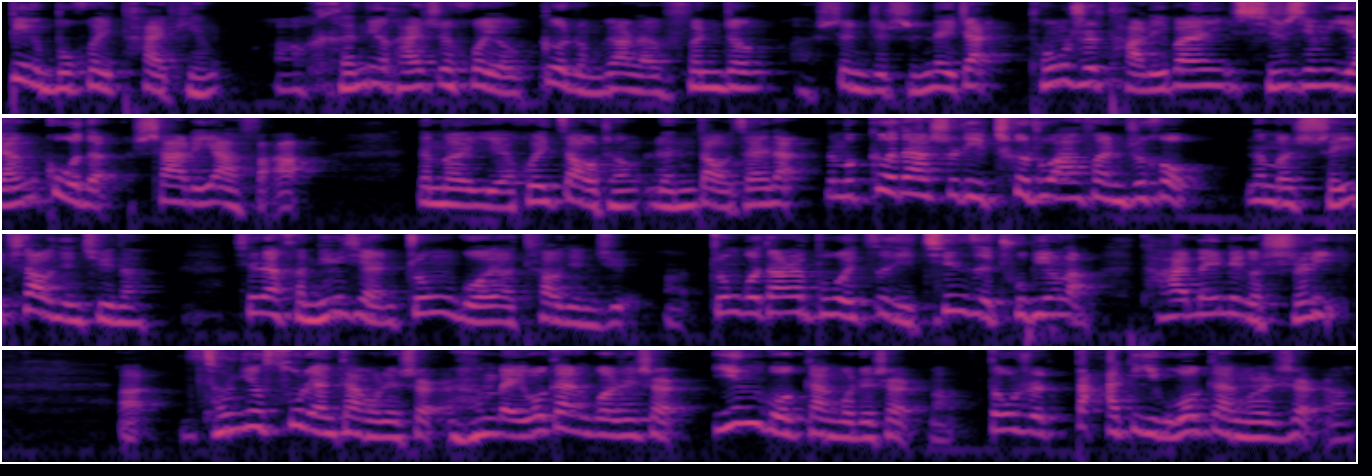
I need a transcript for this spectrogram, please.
并不会太平啊，肯定还是会有各种各样的纷争啊，甚至是内战。同时，塔利班实行严酷的沙利亚法，那么也会造成人道灾难。那么各大势力撤出阿富汗之后，那么谁跳进去呢？现在很明显，中国要跳进去啊，中国当然不会自己亲自出兵了，他还没那个实力。啊，曾经苏联干过这事儿，美国干过这事儿，英国干过这事儿啊，都是大帝国干过这事儿啊。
